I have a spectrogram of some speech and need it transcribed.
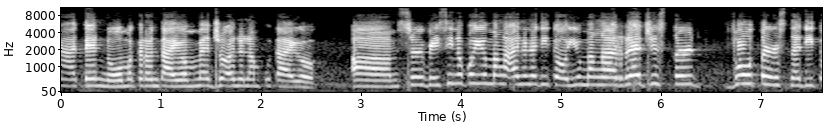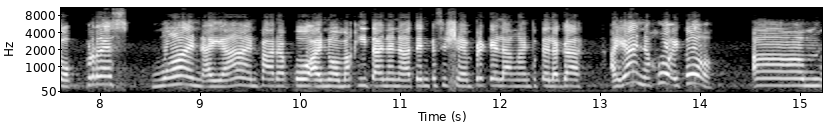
natin, no? Magkaroon tayo, medyo ano lang po tayo, um, survey. Sino po yung mga ano na dito? Yung mga registered voters na dito. Press 1. Ayan, para po ano, makita na natin kasi syempre kailangan po talaga. Ayan, ako, ito. Um,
